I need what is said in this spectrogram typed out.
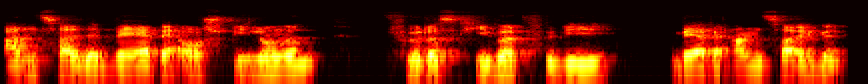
Anzahl der Werbeausspielungen für das Keyword, für die Werbeanzeige.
